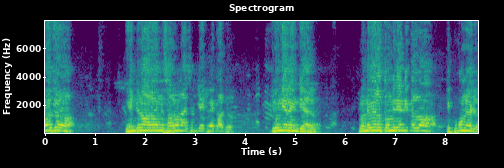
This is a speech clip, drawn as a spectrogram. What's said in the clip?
రోజు ఎన్టీ రామారావుని సర్వనాశనం చేయటమే కాదు జూనియర్ ఎన్టీఆర్. రెండు వేల తొమ్మిది ఎన్నికల్లో తిప్పుకున్నాడు.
